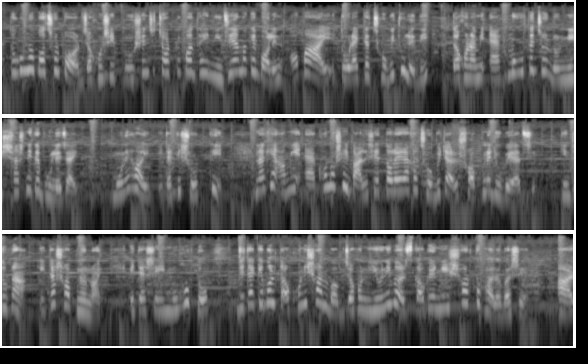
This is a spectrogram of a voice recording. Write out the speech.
এতগুলো বছর পর যখন সেই প্রসেনজিৎ চট্টোপাধ্যায় নিজে আমাকে বলেন অপায় তোর একটা ছবি তুলে দিই তখন আমি এক মুহূর্তের জন্য নিঃশ্বাস নিতে ভুলে যাই। মনে হয়, এটা কি সত্যি? নাকি আমি এখনও সেই বালিশের তলায় রাখা ছবিটার স্বপ্নে ডুবে আছি? কিন্তু না, এটা স্বপ্ন নয়। এটা সেই মুহূর্ত যেটা কেবল তখনই সম্ভব যখন ইউনিভার্স কাউকে নিঃশর্ত ভালোবাসে। আর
